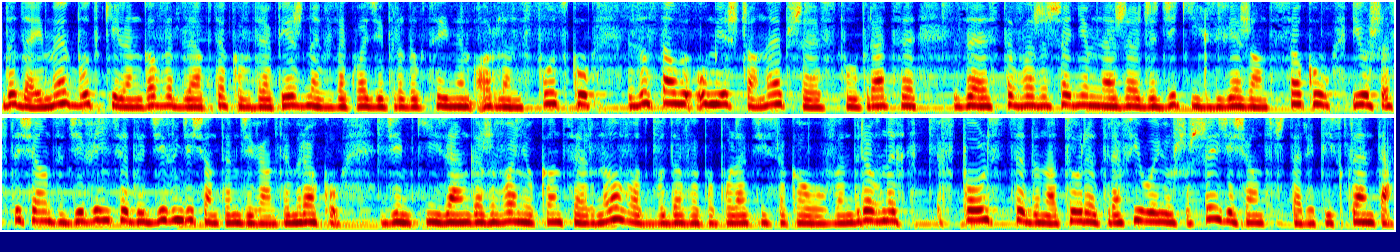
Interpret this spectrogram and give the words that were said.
Dodajmy, budki lęgowe dla apteków drapieżnych w zakładzie produkcyjnym Orlen w Płocku zostały umieszczone przy współpracy ze Stowarzyszeniem na Rzecz Dzikich Zwierząt Sokół już w 1990 1999 roku. Dzięki zaangażowaniu koncernu w odbudowę populacji sokołów wędrownych w Polsce do natury trafiły już 64 pisklęta.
